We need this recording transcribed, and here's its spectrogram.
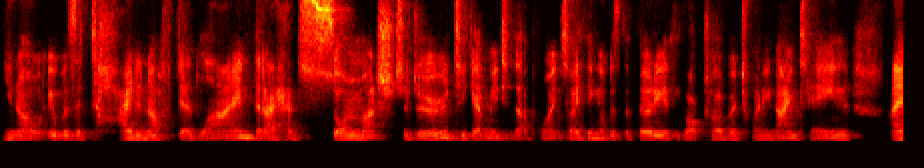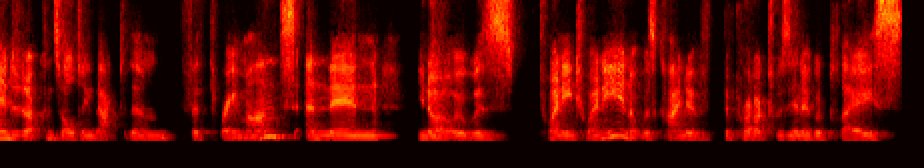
you know it was a tight enough deadline that i had so much to do to get me to that point. So i think it was the 30th of october 2019 i ended up consulting back to them for three months and then you know it was 2020 and it was kind of the product was in a good place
